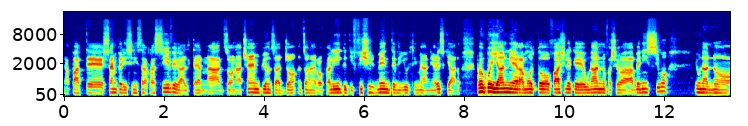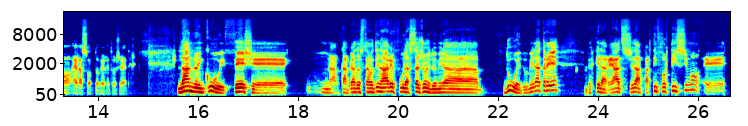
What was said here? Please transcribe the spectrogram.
a parte sempre di sinistra classifica, alterna zona Champions a gio- zona Europa League, difficilmente negli ultimi anni ha rischiato, però in quegli anni era molto facile che un anno faceva benissimo e un anno era sotto per retrocedere. L'anno in cui fece un campionato straordinario fu la stagione 2002-2003 perché la Real Sociedad partì fortissimo e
